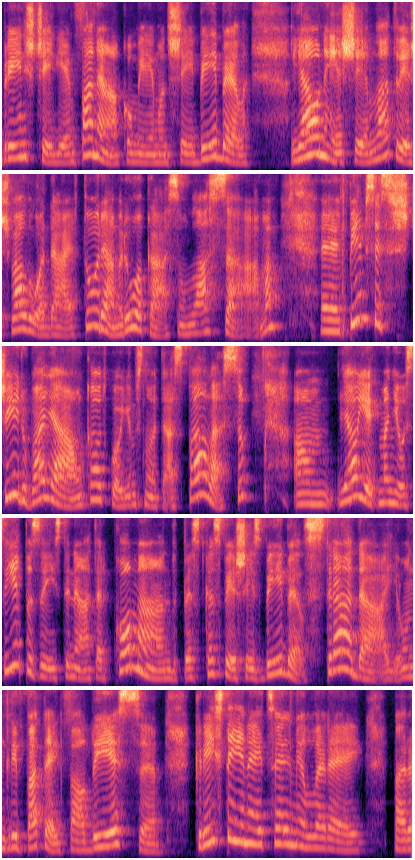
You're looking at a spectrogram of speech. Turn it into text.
brīnišķīgiem panākumiem, un šī Bībele jauniešiem latviešu valodā ir turama rokās un lasāma lasāma. E, pirms es šķiru vaļā un kaut ko jums no tās palasu, um, ļaujiet man jūs iepazīstināt ar komandu, kas pie šīs bībeles strādāja. Un gribu pateikt paldies e, Kristīnai Ceļmillerei par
